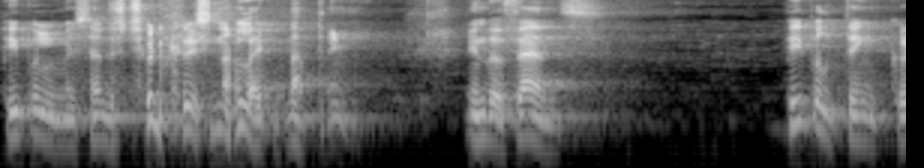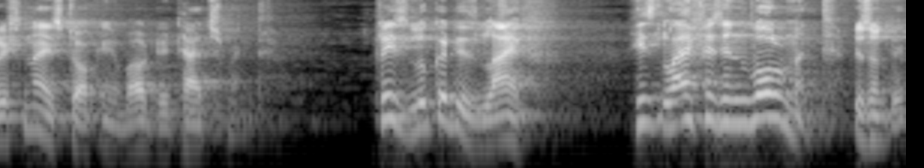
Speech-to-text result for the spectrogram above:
People misunderstood Krishna like nothing, in the sense, people think Krishna is talking about detachment. Please look at his life. His life is involvement, isn't it?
